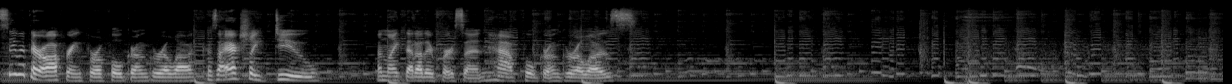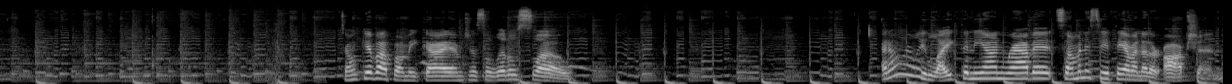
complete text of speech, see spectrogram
Let's see what they're offering for a full-grown gorilla, because I actually do, unlike that other person, have full-grown gorillas. Don't give up on me, guy. I'm just a little slow. I don't really like the Neon Rabbit, so I'm going to see if they have another option.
